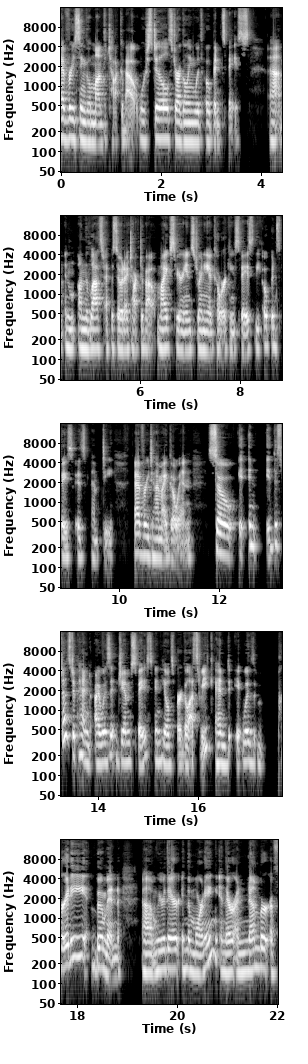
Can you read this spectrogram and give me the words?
every single month talk about. We're still struggling with open space. Um, and on the last episode, I talked about my experience joining a co working space. The open space is empty every time I go in. So it, it, this does depend. I was at Gym Space in Healdsburg last week, and it was pretty booming. Um, we were there in the morning, and there were a number of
